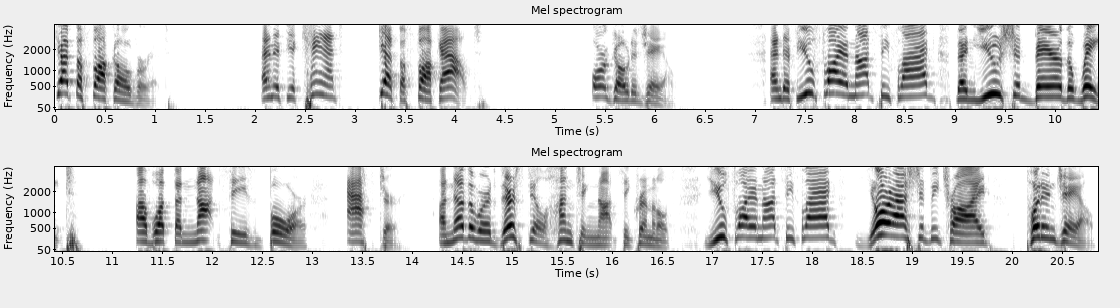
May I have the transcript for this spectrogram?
get the fuck over it. And if you can't, get the fuck out or go to jail. And if you fly a Nazi flag, then you should bear the weight of what the Nazis bore after in other words, they're still hunting Nazi criminals. You fly a Nazi flag, your ass should be tried, put in jail.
